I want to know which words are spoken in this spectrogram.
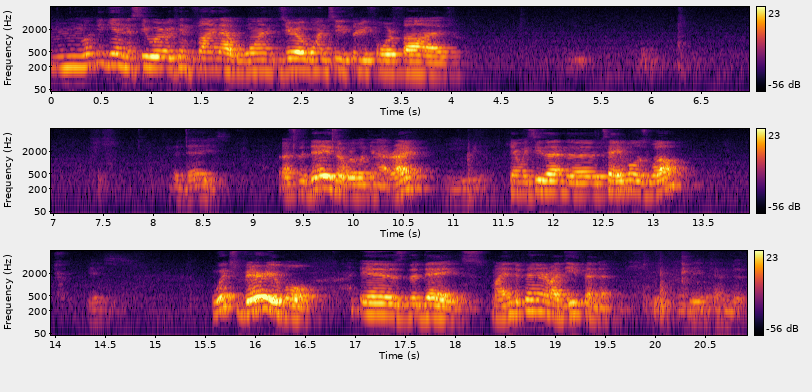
Mm, look again to see where we can find that 1, 0, 1, 2, 3, 4, 5. The days. That's the days that we're looking at, right? Yeah. Can we see that in the table as well? Yes. Which variable is the days? My independent or my dependent? Dependent.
